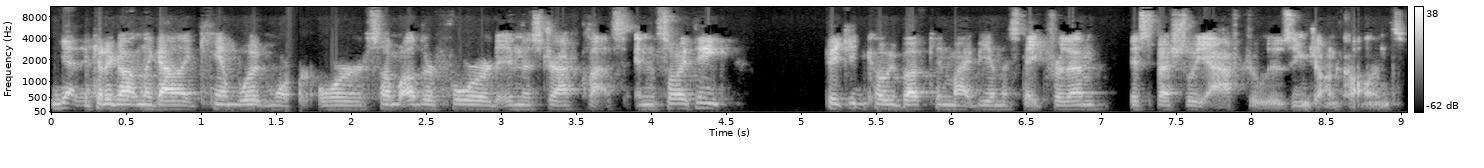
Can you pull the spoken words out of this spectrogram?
yeah, they could have gotten a guy like Cam Whitmore or some other forward in this draft class. And so I think picking Kobe Bufkin might be a mistake for them, especially after losing John Collins.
